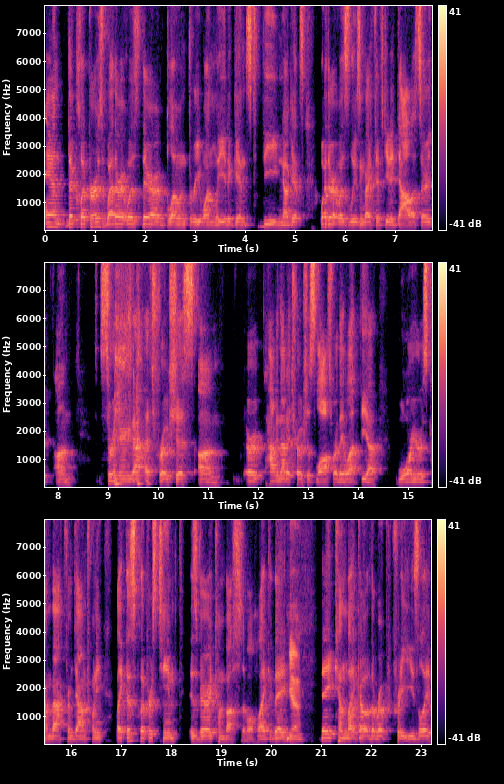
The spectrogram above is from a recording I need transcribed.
And the Clippers, whether it was their blown 3 1 lead against the Nuggets, whether it was losing by 50 to Dallas or um, surrendering that atrocious um, or having that atrocious loss where they let the uh, Warriors come back from down 20, like this Clippers team is very combustible. Like they, Yeah, they can let go of the rope pretty easily.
